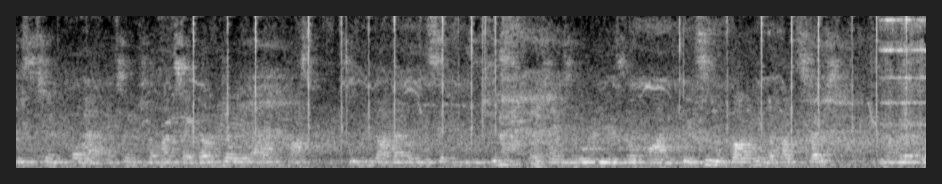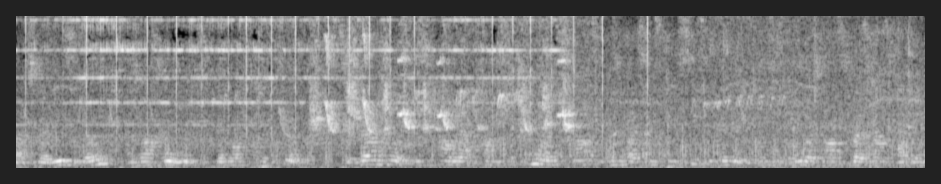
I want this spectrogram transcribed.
Goes to turn the corner and turn to the home straight. Barran Joy out of the pass to Midnight Rattler in the second position. Changing the order is no fine. File here in the home straight. Another right to go. There's the go. And forward, they're not the short. So Joy is powered out from the all those hasn't basically six to thirty. All those last race rounds have been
